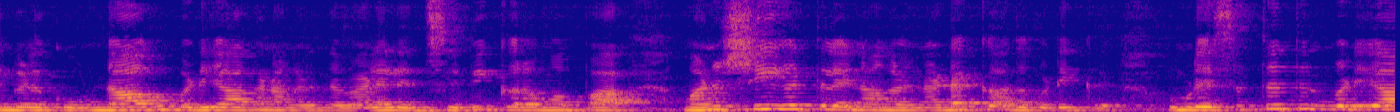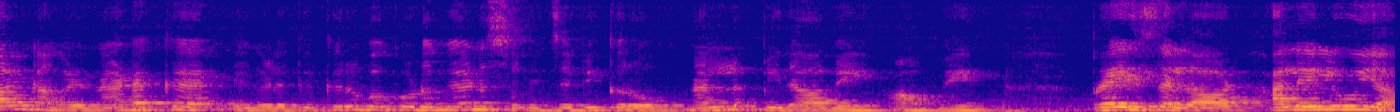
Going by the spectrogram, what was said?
எங்களுக்கு உண்டாகும்படியாக நாங்கள் இந்த வேலையில ஜெபிக்கிறோம் அப்பா. மனுஷீகத்திலே நாங்கள் நடக்காதபடிக்கு உம்முடைய சித்தத்தின்படியாய் நாங்கள் நடக்க எங்களுக்கு கிருபை கொடுங்கன்னு சொல்லி ஜெபிக்கிறோம். நல்ல பிதாவே ஆமேன் பிரைஸ் லார்ட் ஹalleluya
